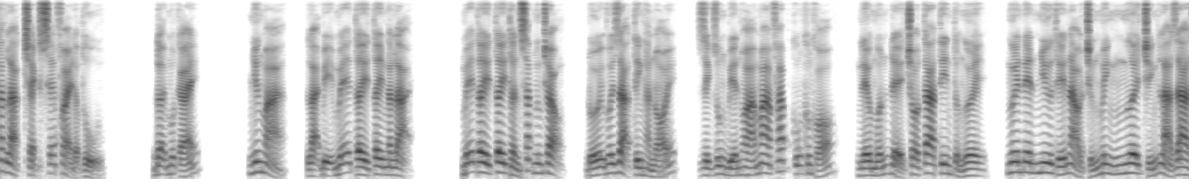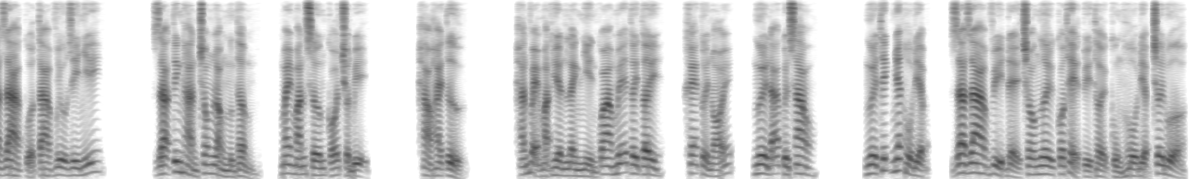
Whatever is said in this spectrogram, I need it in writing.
khắc lạc trạch sẽ phải độc thủ. Đợi một cái, nhưng mà lại bị mễ tây tây ngăn lại mễ tây tây thần sắc nghiêm trọng, đối với dạ tinh hàn nói, dịch dung biến hóa ma pháp cũng không khó, nếu muốn để cho ta tin tưởng ngươi ngươi nên như thế nào chứng minh ngươi chính là gia gia của ta vưu di nhĩ? Dạ tinh hàn trong lòng mừng thầm, may mắn sớm có chuẩn bị. Hào hai tử. Hắn vẻ mặt hiền lành nhìn qua mễ tây tây, khẽ cười nói, ngươi đã quên sao? Ngươi thích nhất hồ điệp, gia gia vì để cho ngươi có thể tùy thời cùng hồ điệp chơi đùa,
